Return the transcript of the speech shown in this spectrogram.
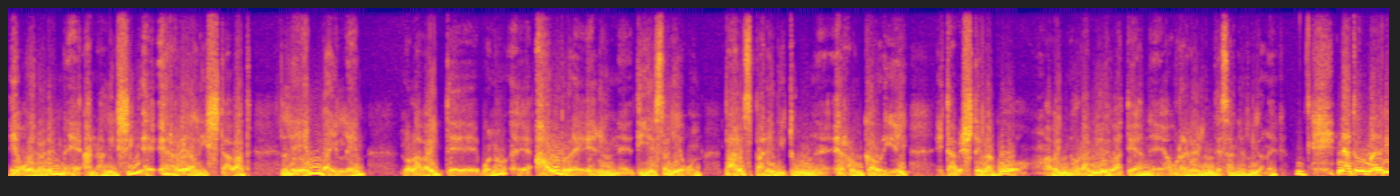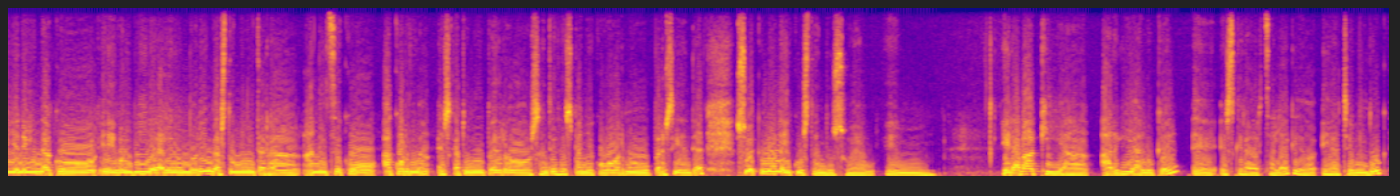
egoeraren e, analisi e, errealista bat, lehen bai lehen, nola baite, bueno, e, aurre egin e, dieza egun, parez pare ditugun e, erronka horiei, eta bestelako, habein, norabide batean e, aurrera egin dezan herri honek. Natu Madrien egindako e, goibileraren ondoren, gastu militarra handitzeko akordua, eskatu du Pedro Sánchez Espainiako gobernu presidenteak, zuek nola ikusten duzu hau? erabakia argia luke, e, ezkera bertzaleak edo EH Bilduk,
